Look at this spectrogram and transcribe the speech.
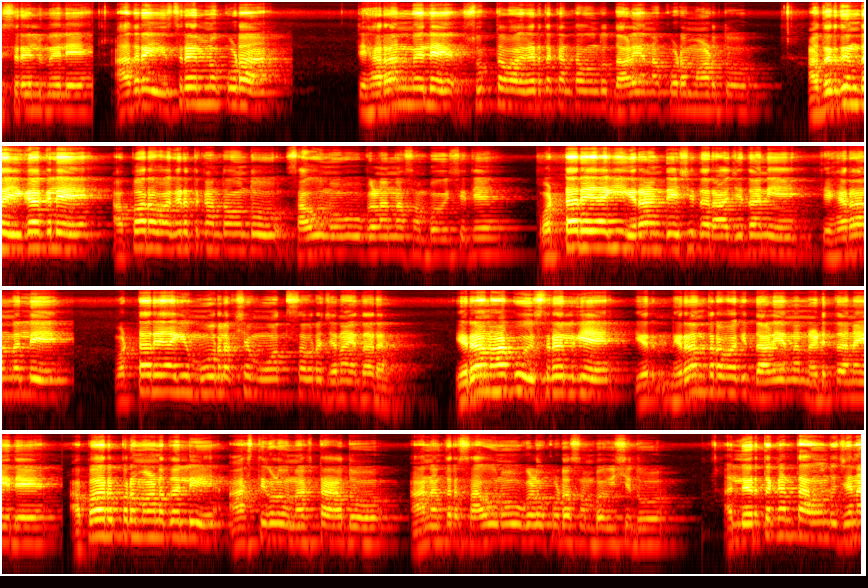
ಇಸ್ರೇಲ್ ಮೇಲೆ. ಆದ್ರೆ ಇಸ್ರೇಲ್ನು ಕೂಡ ತೆಹರಾನ್ ಮೇಲೆ ಸೂಕ್ತವಾಗಿರ್ತಕ್ಕಂಥ ಒಂದು ದಾಳಿಯನ್ನ ಕೂಡ ಮಾಡಿತು. ಅದರಿಂದ ಈಗಾಗಲೇ ಅಪಾರವಾಗಿರತಕ್ಕಂಥ ಒಂದು ಸಾವು ನೋವುಗಳನ್ನ ಸಂಭವಿಸಿದೆ. ಒಟ್ಟಾರೆಯಾಗಿ ಇರಾನ್ ದೇಶದ ರಾಜಧಾನಿ ತೆಹರಾನ್ನಲ್ಲಿ ಒಟ್ಟಾರೆಯಾಗಿ ಮೂರು ಲಕ್ಷ ಮೂವತ್ತು ಸಾವಿರ ಜನ ಇದ್ದಾರೆ. ಇರಾನ್ ಹಾಗೂ ಇಸ್ರೇಲ್ಗೆ ನಿರಂತರವಾಗಿ ದಾಳಿಯನ್ನ ನಡೀತಾನೆ ಇದೆ. ಅಪಾರ ಪ್ರಮಾಣದಲ್ಲಿ ಆಸ್ತಿಗಳು ನಷ್ಟ ಆದವು ಆನಂತರ ಸಾವು ನೋವುಗಳು ಕೂಡ ಸಂಭವಿಸಿದವು ಅಲ್ಲಿರ್ತಕ್ಕಂಥ ಒಂದು ಜನ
